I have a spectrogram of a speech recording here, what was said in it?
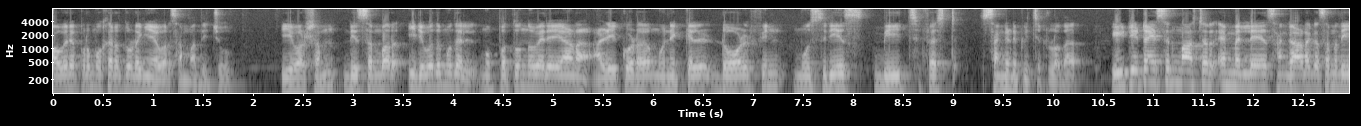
പൗരപ്രമുഖർ തുടങ്ങിയവർ സംബന്ധിച്ചു. ഈ വർഷം ഡിസംബർ ഇരുപത് മുതൽ മുപ്പത്തൊന്ന് വരെയാണ് Azhikode Munakkal dolphin Muziris beach fest സംഘടിപ്പിച്ചിട്ടുള്ളത്. E T Taison master M L A സംഘാടക സമിതി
